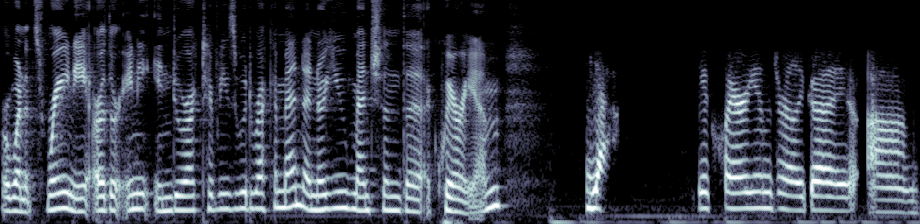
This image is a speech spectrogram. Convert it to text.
or when it's rainy, are there any indoor activities you would recommend? I know you mentioned the aquarium. Yeah, the aquarium's really good. Um,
